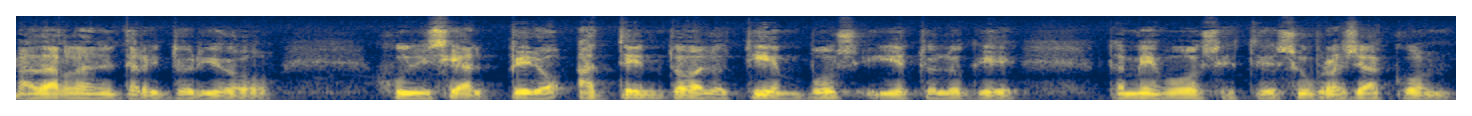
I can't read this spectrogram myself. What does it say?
va a darla en el territorio judicial, pero atento a los tiempos, y esto es lo que también vos este, subrayás con,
